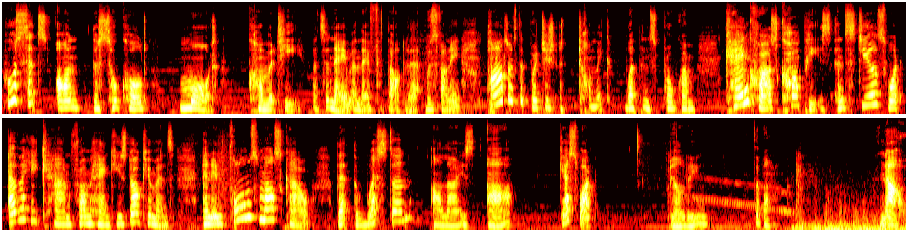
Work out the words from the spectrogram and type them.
who sits on the so called Maud Committee. That's a name, and they thought that was funny. Part of the British atomic weapons program. Cairncross copies and steals whatever he can from Hankey's documents and informs Moscow that the Western allies are, guess what? Building the bomb. Now,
